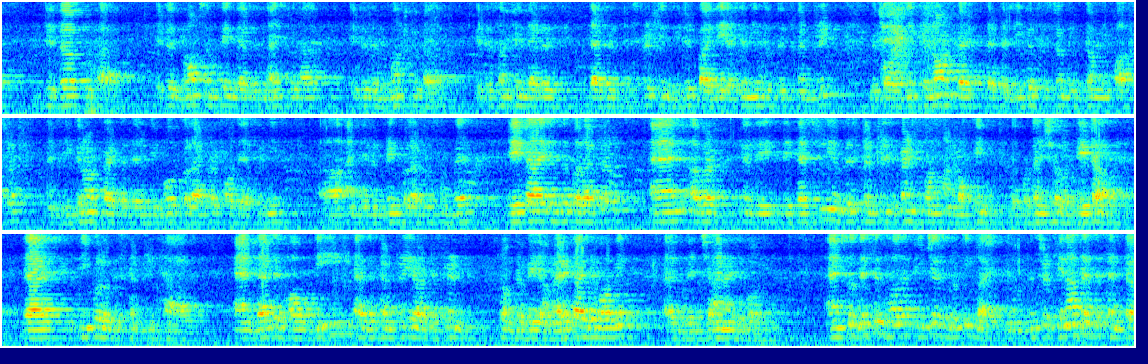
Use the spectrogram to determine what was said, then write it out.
deserve to have. It is not something that is nice to have, it is a must to have. It is something that is that is desperately needed by the SMEs of this country because we cannot bet that the legal system will become any faster and we cannot bet that there will be more collateral for the SMEs uh, and they will bring collateral somewhere. Data is the collateral and our the, the destiny of this country depends upon unlocking the potential of data that the people of this country have. And that is how we as a country are different from the way America is evolving and the way China is evolving. And so this is how the future is looking like. You know, Mr. K. Nath at the center,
